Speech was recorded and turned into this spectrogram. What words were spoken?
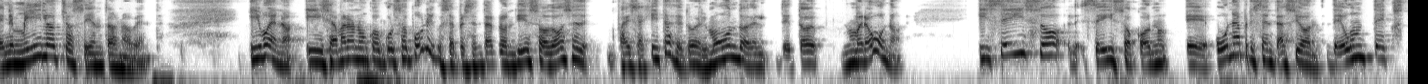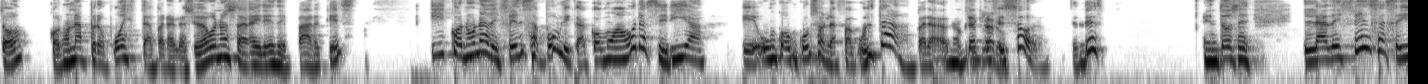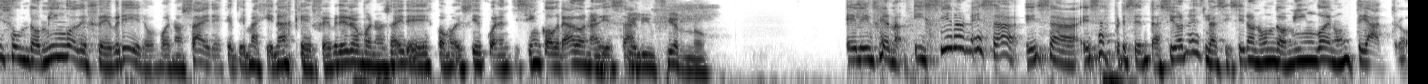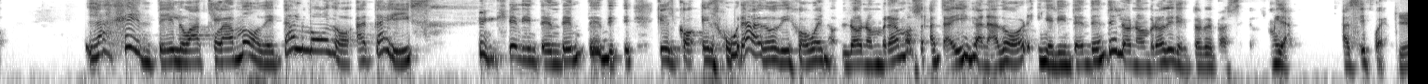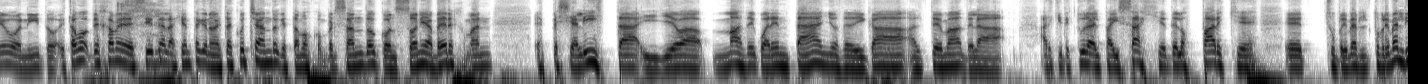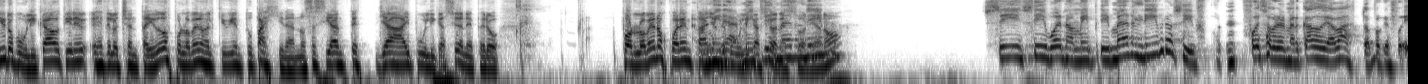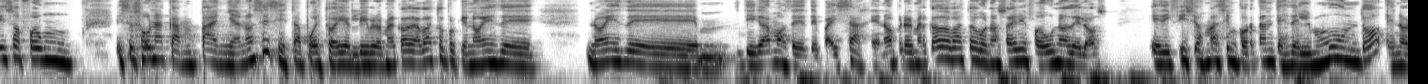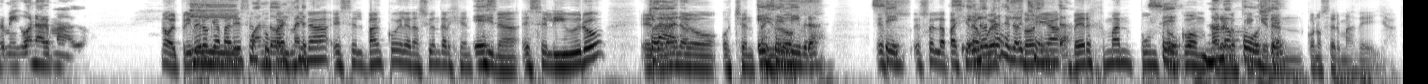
En 1890. Y bueno, y llamaron a un concurso público, se presentaron 10 o 12 paisajistas de todo el mundo, de, de todo, número uno. Y se hizo, se hizo con eh, una presentación de un texto, con una propuesta para la Ciudad de Buenos Aires de parques, y con una defensa pública, como ahora sería eh, un concurso en la facultad para nombrar profesor, ¿entendés? Entonces, la defensa se hizo un domingo de febrero en Buenos Aires, que te imaginas que febrero en Buenos Aires es como decir 45 grados, nadie sabe. El infierno. El infierno. Hicieron esa, esa, esas presentaciones, las hicieron un domingo en un teatro. La gente lo aclamó de tal modo a Thais que el intendente, que el, el, jurado dijo, bueno, lo nombramos a Thais ganador y el intendente lo nombró director de paseos. Mira, Así fue. Qué bonito. Estamos, déjame decirle a la gente que nos está escuchando que estamos conversando con Sonia Bergman, especialista y lleva más de 40 años dedicada al tema de la arquitectura del paisaje, de los parques. Eh, su primer, tu primer libro publicado tiene, es del 82, por lo menos el que vi en tu página. No sé si antes ya hay publicaciones, pero por lo menos 40 años de publicaciones, Sonia, ¿no? Sí, sí, bueno, mi primer libro sí fue sobre el mercado de abasto, porque eso fue un, eso fue una campaña. No sé si está puesto ahí el libro, el mercado de abasto, porque no es de, no es de, digamos, de, paisaje, ¿no? Pero el mercado de abasto de Buenos Aires fue uno de los edificios más importantes del mundo en hormigón armado. No, el primero que aparece en tu página es el Banco de la Nación de Argentina. ese libro es del año 82. Ese libro. Eso, eso es la página web soniabergman.com para los que quieran conocer más de ella.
